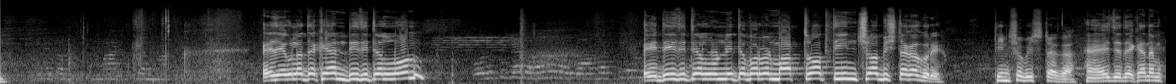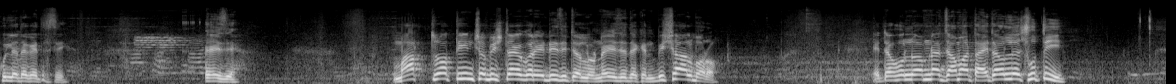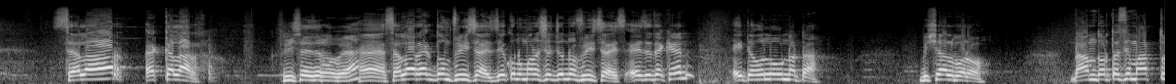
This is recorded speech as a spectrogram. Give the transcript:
এই যেগুলো দেখেন ডিজিটাল লোন এই ডিজিটাল লোন নিতে পারবেন মাত্র তিনশো বিশ টাকা করে। তিনশো বিশ টাকা। হ্যাঁ এই যে দেখেন আমি খুলে দেখাইতেছি। এই যে। মাত্র তিনশো বিশ টাকা করে এই ডিজিটাল লোন এই যে দেখেন বিশাল বড়। এটা হলো আপনার জামাটা এটা হলো সুতি। সেলার এক কালার ফ্রি সাইজের হবে হ্যাঁ? হ্যাঁ সেলার একদম ফ্রি সাইজ যে কোনো মানুষের জন্য ফ্রি সাইজ এই যে দেখেন এইটা হলো উন্নাটা বিশাল বড়। দাম ধরতেছে মাত্র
